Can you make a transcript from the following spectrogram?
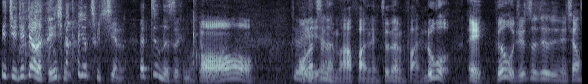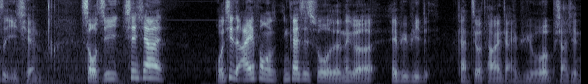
你解决掉了，等一下他又出现了，那真的是很可怕哦。对那真的很麻烦哎，真的很烦。如果哎，可是我觉得这就有点像是以前手机，现在我记得 iPhone 应该是所有的那个 APP 的，看只有台湾讲 APP，我不小心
